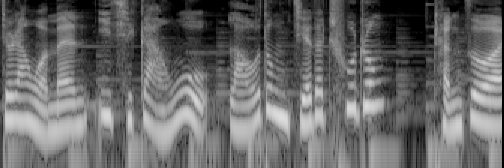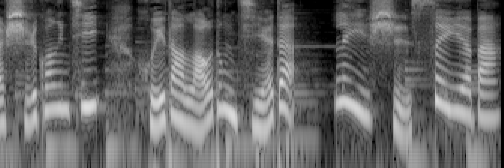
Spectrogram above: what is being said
就让我们一起感悟劳动节的初衷，乘坐时光机回到劳动节的历史岁月吧。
